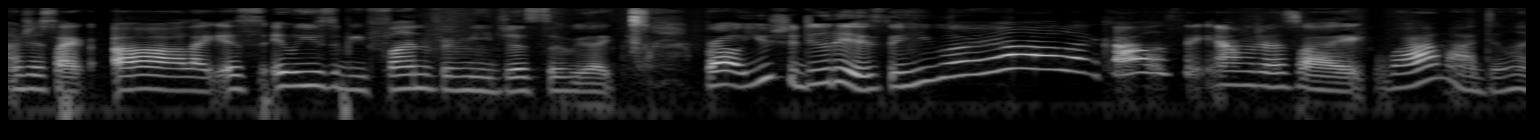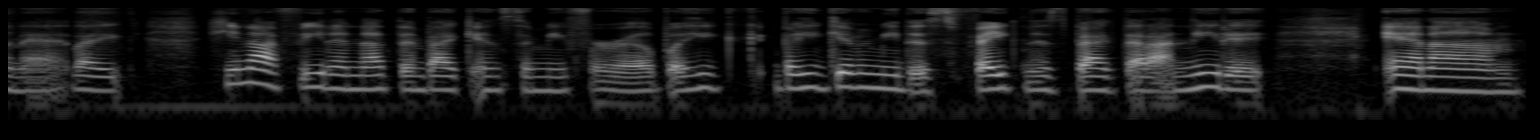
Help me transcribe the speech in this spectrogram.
I'm just like oh like it's it used to be fun for me just to be like bro you should do this. And he was like oh like I was thinking, I'm just like why am I doing that? Like he not feeding nothing back into me for real but he but he giving me this fakeness back that I needed. And um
